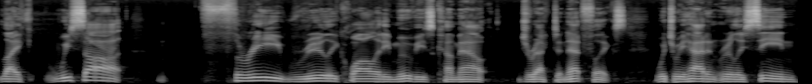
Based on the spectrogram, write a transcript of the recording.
like we saw three really quality movies come out direct to Netflix, which we hadn't really seen.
